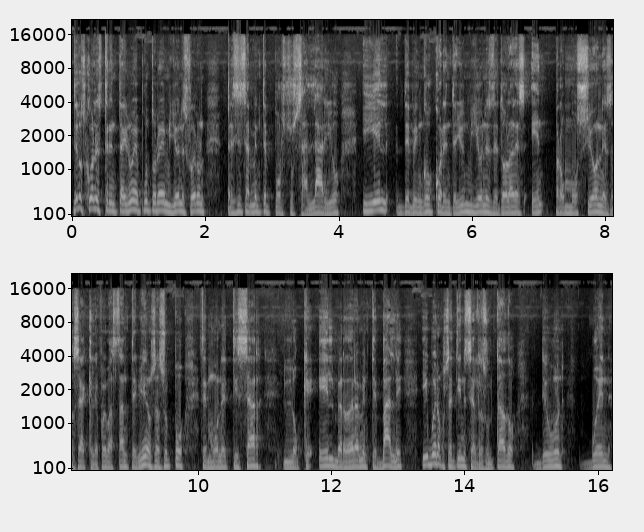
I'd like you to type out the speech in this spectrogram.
de los cuales 39.9 millones fueron precisamente por su salario y él devengó 41 millones de dólares en promociones, o sea que le fue bastante bien, o sea, supo monetizar lo que él verdaderamente vale y bueno, pues ahí tienes el resultado de un buen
